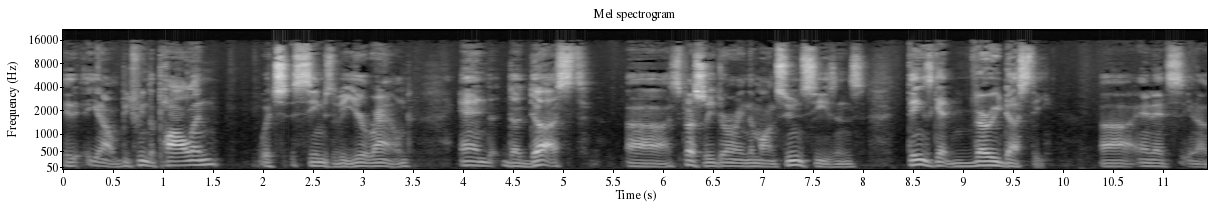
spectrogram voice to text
You know, between the pollen, which seems to be year round, and the dust, uh, especially during the monsoon seasons, things get very dusty. Uh, and it's you know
